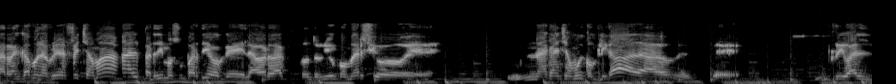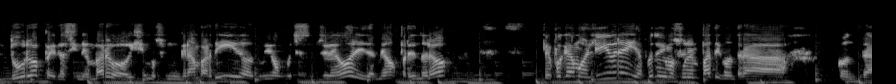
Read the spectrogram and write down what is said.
arrancamos la primera fecha mal, perdimos un partido que la verdad contra Unión Comercio, eh, una cancha muy complicada, eh, un rival duro, pero sin embargo hicimos un gran partido, tuvimos muchas opciones de gol y terminamos perdiéndolo. Después quedamos libres y después tuvimos un empate contra, contra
